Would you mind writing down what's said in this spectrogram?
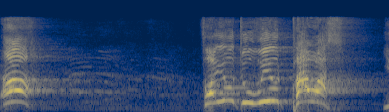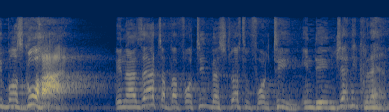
Oh, for you to wield powers, you must go high. In Isaiah chapter 14, verse 12 to 14, in the angelic realm,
